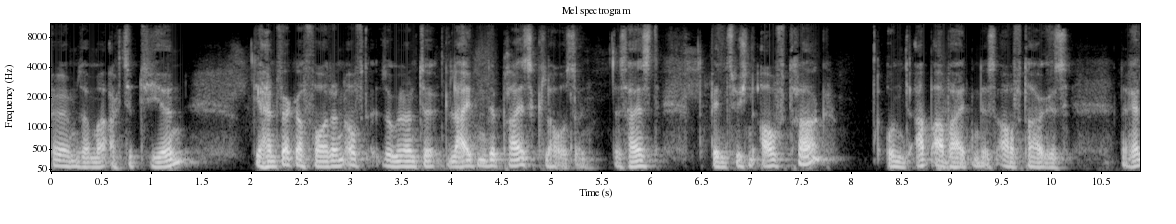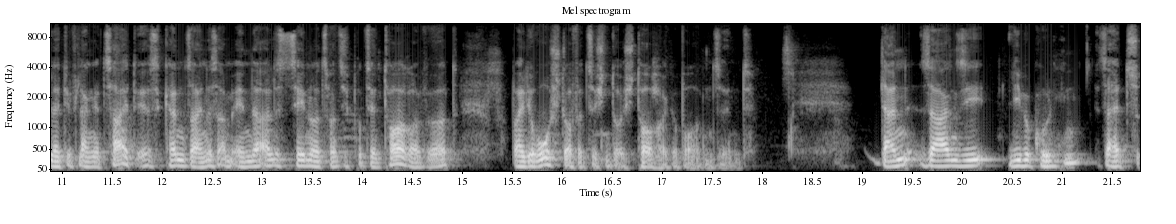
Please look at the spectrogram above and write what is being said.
ähm, sagen wir, akzeptieren. Die Handwerker fordern oft sogenannte gleitende Preisklauseln. Das heißt, wenn zwischen Auftrag und Abarbeiten des Auftrages eine relativ lange Zeit ist, kann sein, dass am Ende alles 10 oder 20 Prozent teurer wird, weil die Rohstoffe zwischendurch teurer geworden sind dann sagen sie, liebe Kunden, seid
